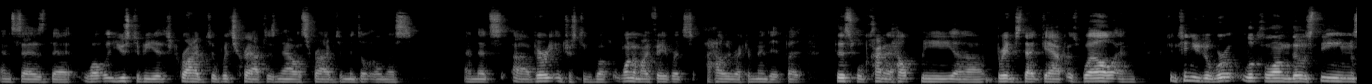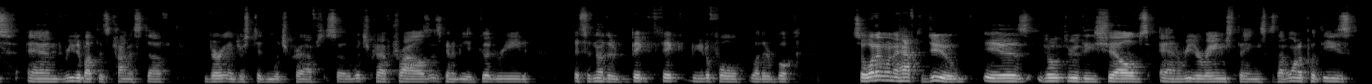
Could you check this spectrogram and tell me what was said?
and says that what used to be ascribed to witchcraft is now ascribed to mental illness and that's a very interesting book. One of my favorites. I highly recommend it. But this will kind of help me uh, bridge that gap as well and continue to work, look along those themes and read about this kind of stuff. I'm very interested in witchcraft, so Witchcraft Trials is going to be a good read. It's another big, thick, beautiful leather book. So what I'm going to have to do is go through these shelves and rearrange things because I want to put these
